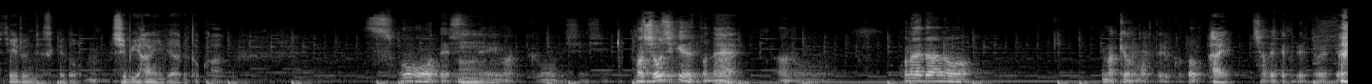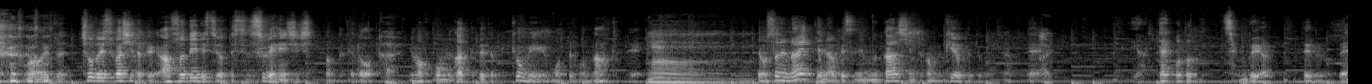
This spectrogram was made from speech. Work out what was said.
しているんですけど、守備範囲であるとか。そうですね、うん、今興味津々まあ正直言うとね、はい、あのこの間あの今興味持ってることはい。喋ってくれって言われて、まあ、ちょうど忙しい時あそれでいいですよってすぐ返信してたんだけど、はい、今ここ向かってくれた時興味持ってるものなくてでもそれないっていうのは別に無関心とか無気力ってことじゃなくて、はい、やりたいこと全部やってるので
